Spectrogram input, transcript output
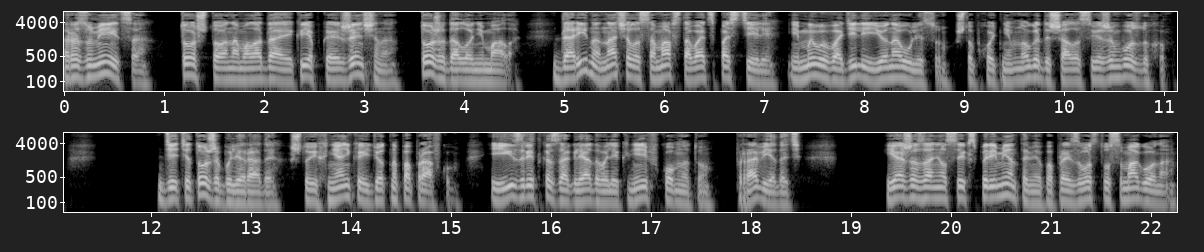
Разумеется, то, что она молодая и крепкая женщина, тоже дало немало. Дарина начала сама вставать с постели, и мы выводили ее на улицу, чтобы хоть немного дышала свежим воздухом. Дети тоже были рады, что их нянька идет на поправку, и изредка заглядывали к ней в комнату проведать. Я же занялся экспериментами по производству самогона,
